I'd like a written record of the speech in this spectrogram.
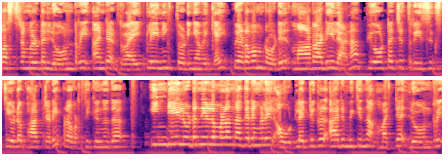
വസ്ത്രങ്ങളുടെ ലോണ്ടറി ആൻഡ് ഡ്രൈ ക്ലീനിംഗ് തുടങ്ങിയവയ്ക്കായി പിടവം റോഡിൽ മാറാടിയിലാണ് പ്യോർ ടച്ച് ത്രീ സിക്സ്റ്റിയുടെ ഫാക്ടറി പ്രവർത്തിക്കുന്നത്. ഇന്ത്യയിലുടനീളമുള്ള നഗരങ്ങളിൽ ഔട്ട്ലെറ്റുകൾ ആരംഭിക്കുന്ന മറ്റ് ലോണ്ടറി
